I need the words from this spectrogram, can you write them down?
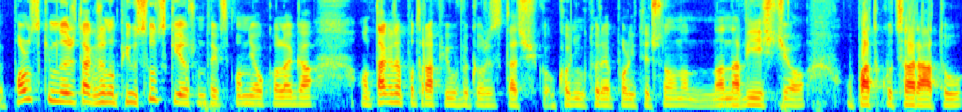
e, Polskim. No i także no, Piłsudski, o czym tutaj wspomniał kolega, on także potrafił wykorzystać ko- koniunkturę polityczną no, na, na wieści o upadku caratu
